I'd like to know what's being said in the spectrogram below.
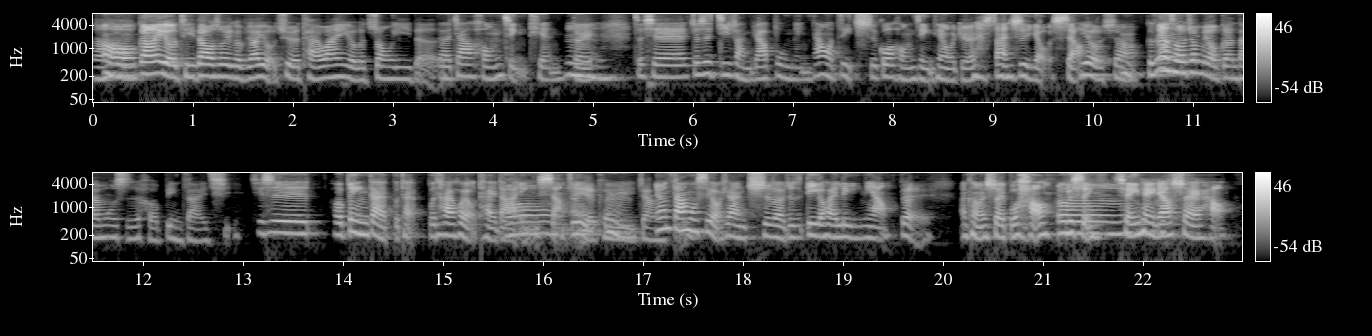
然后刚刚有提到说一个比较有趣的，台湾有个中医的，叫红景天，对，这些就是鸡转比较不明，但我自己吃过红景天，我觉得 算是有效，也有效。可是那时候就没有跟丹木斯合并在一起。其实合并应该也不太不太会有太大影响，就也可以这样。因为丹木斯有些人吃了，就是第一个会利尿，对，那可能睡不好，不行，前一天一定要睡好。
